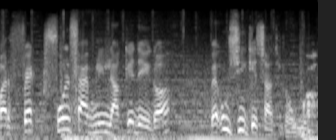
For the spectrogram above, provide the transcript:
परफेक्ट फुल फैमिली लाके देगा मैं उसी के साथ रहूँगा।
